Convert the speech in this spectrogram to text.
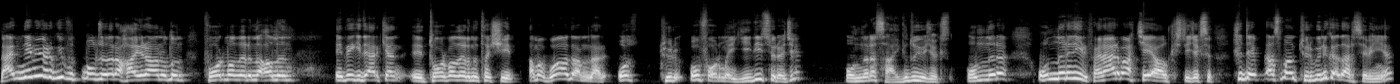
Ben demiyorum ki futbolculara hayran olun, formalarını alın, eve giderken e, torbalarını taşıyın. Ama bu adamlar o tür o formayı giydiği sürece onlara saygı duyacaksın. Onlara onları değil Fenerbahçe'yi alkışlayacaksın. Şu deplasman türbünü kadar sevin ya.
